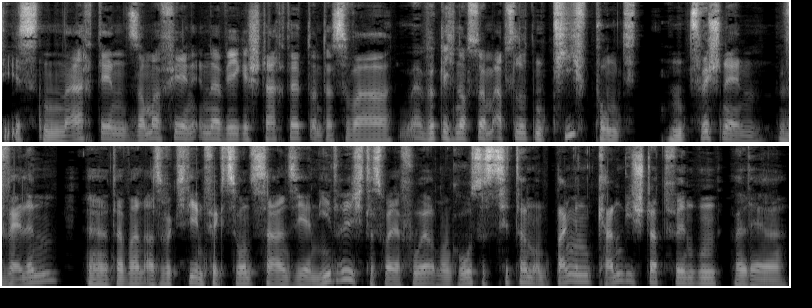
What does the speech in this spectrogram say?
Die ist nach den Sommerferien in NRW gestartet und das war wirklich noch so am absoluten Tiefpunkt zwischen den Wellen. Äh, da waren also wirklich die Infektionszahlen sehr niedrig. Das war ja vorher noch ein großes Zittern und Bangen. Kann die stattfinden? Weil der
